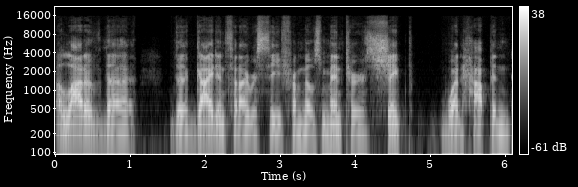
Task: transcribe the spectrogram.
a lot of the the guidance that I received from those mentors shaped what happened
